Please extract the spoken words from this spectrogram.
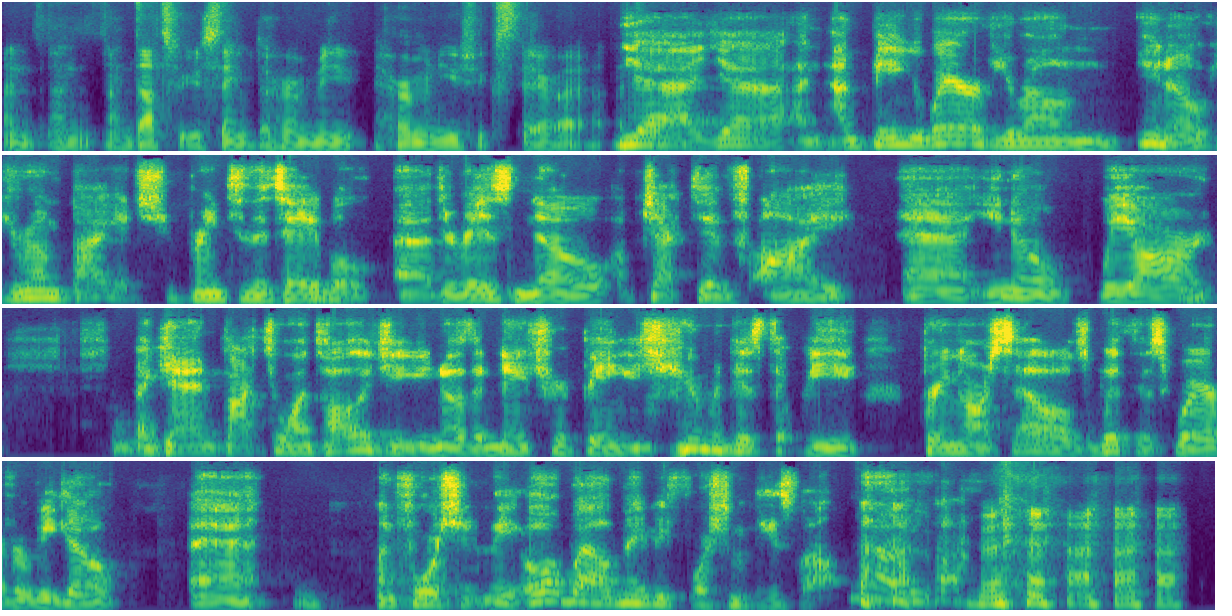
and and, and that's what you're saying, the herme- hermeneutics there. I, I yeah, think. yeah. And, and being aware of your own, you know, your own baggage you bring to the table. Uh, there is no objective I. Uh, you know, we are again back to ontology you know the nature of being a human is that we bring ourselves with us wherever we go uh, unfortunately oh well maybe fortunately as well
